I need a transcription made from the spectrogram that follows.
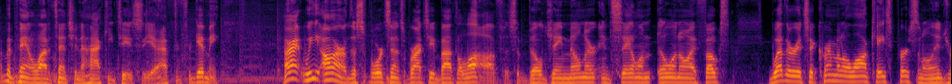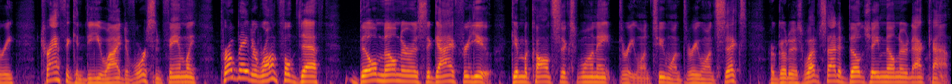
I've been paying a lot of attention to hockey too, so you have to forgive me. All right, we are the Sports Sense brought to you by the law office of Bill J. Milner in Salem, Illinois, folks. Whether it's a criminal law case, personal injury, traffic and DUI, divorce and family, probate or wrongful death, Bill Milner is the guy for you. Give him a call at 618 312 1316 or go to his website at billjmilner.com.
